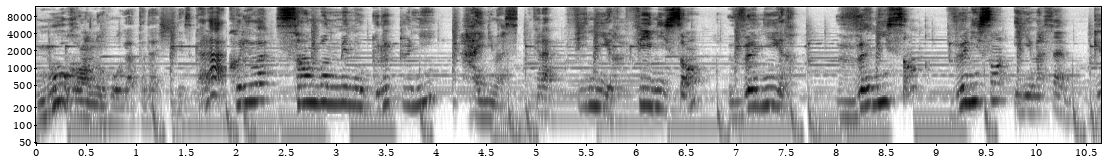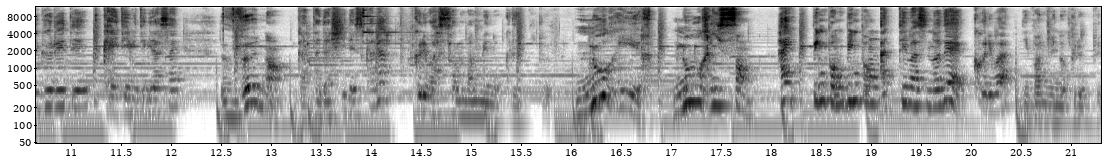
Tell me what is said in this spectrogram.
mourant の方が正しいですから、これは3番目のグループに入ります。だから finir, finissant venir venissant venissant il Google gugurude kaite kudasai venant gatadashi desu kara kore wa no nourrir nourrissant hai ping pong ping pong atte no node kore wa niban no groupe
